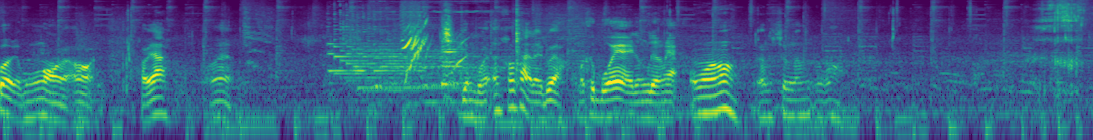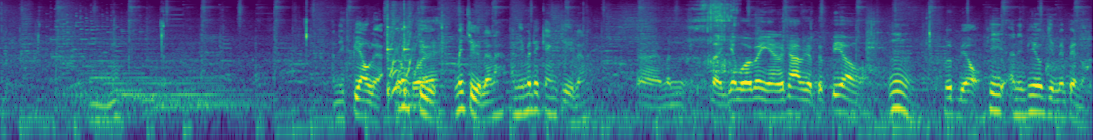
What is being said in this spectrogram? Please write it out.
เปิดเดี๋ยวผมงอเลยอร่อยขออนุญาตขออนุญาตเยี่ยมบวยเอ้ยเขาใส่อะไรด้วยอะมันคือบวยไอ้เหลืองๆเนี่ยอ๋อแล้วชุดนั้นอ๋ออืมอันนี้เปรี้ยวเลยอะไม่จืดไม่จืดแล้วนะ อันนี้ไม่ได้แกงจืดแล้วนะ ใช่ มันใส่แกงบวยไปอย่างเงี้ยรสชาติมันจะเปรี้ยวอืมเปรี้ยวๆพี่อันนี้พี่ก็กินไม่เป็นหรอก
